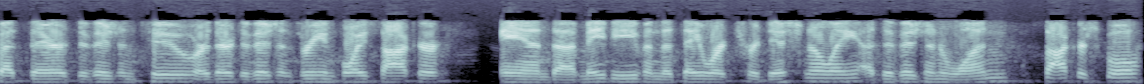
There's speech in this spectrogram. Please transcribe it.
but they're Division two or they're Division three in boys soccer, and uh, maybe even that they were traditionally a Division one soccer school.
